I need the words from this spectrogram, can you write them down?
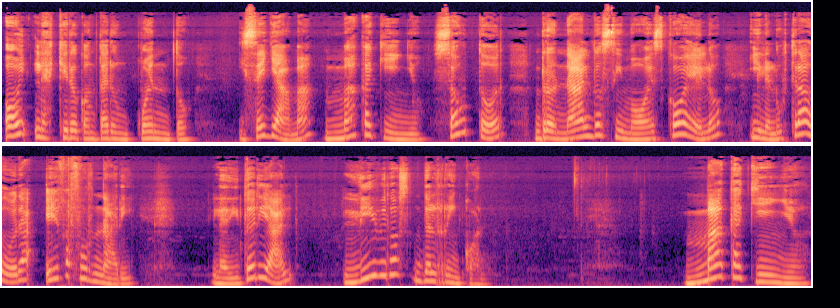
Hoy les quiero contar un cuento y se llama Macaquiño. Su autor Ronaldo Simoes Coelho y la ilustradora Eva Furnari. La editorial Libros del Rincón. Macaquiño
